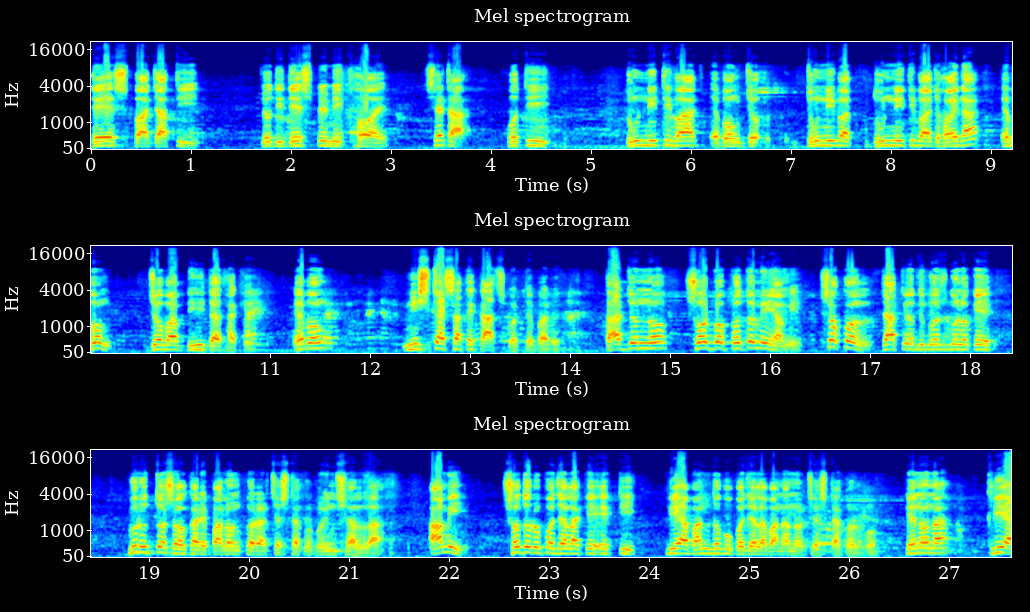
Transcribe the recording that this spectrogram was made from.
দেশ বা জাতি যদি দেশপ্রেমিক হয় সেটা প্রতি দুর্নীতিবাজ এবং দুর্নিবাদ, দুর্নীতিবাজ হয় না এবং জবাবদিহিতা থাকে এবং নিষ্ঠার সাথে কাজ করতে পারে। তার জন্য সর্বপ্রথমেই আমি সকল জাতীয় দিবসগুলোকে গুরুত্ব সহকারে পালন করার চেষ্টা করব ইনশাল্লাহ আমি সদর উপজেলাকে একটি ক্রিয়া বান্ধব উপজেলা বানানোর চেষ্টা করব। কেননা ক্রিয়া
